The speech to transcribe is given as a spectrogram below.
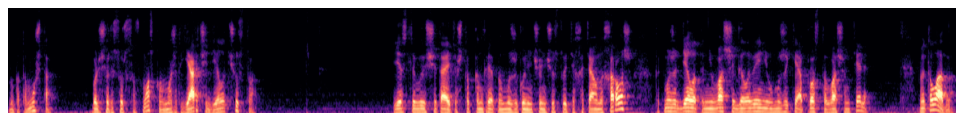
Ну потому что больше ресурсов в мозг, он может ярче делать чувства. Если вы считаете, что конкретно мужику ничего не чувствуете, хотя он и хорош, так может дело это не в вашей голове, не в мужике, а просто в вашем теле. Но это ладно.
